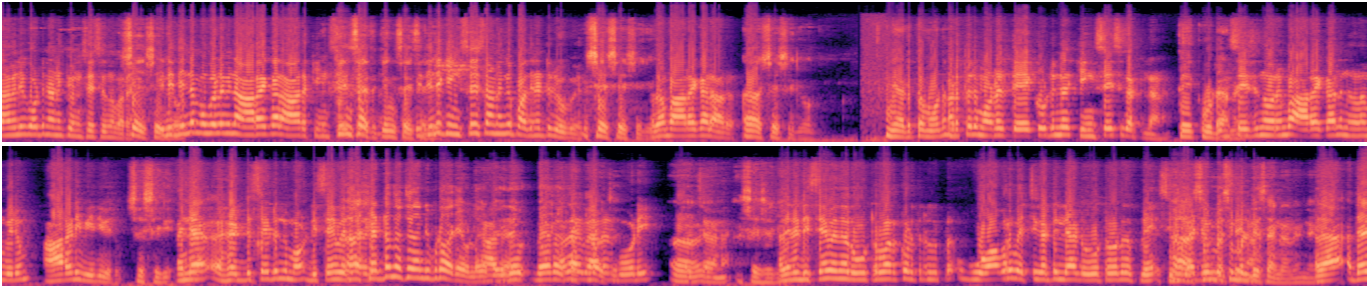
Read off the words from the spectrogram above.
ഫാമിലി കോട്ടനാണ് ക്യൂൺ സൈസ് എന്ന് പറയുന്നത്. ഇതിന്റെ മുകളിൽ പിന്നെ ആറേക്കാൽ ആറ് king size size king size ഇതിന്റെ കിങ് സൈസ് ആണെങ്കിൽ പതിനെട്ട് രൂപ ശരി ശരി ശരി. അതാകുമ്പോൾ ആറേക്കാൽ ആറ്. ശരി ശരി. ഓക്കെ. ഇനി അടുത്ത മോഡൽ അടുത്തൊരു മോഡൽ തേക്കൂട്ടിന്റെ കിങ് സൈസ് കട്ടിലാണ്. തേക്ക് വുഡ് കിങ് സൈസ് എന്ന് പറയുമ്പോൾ ആറേക്കാൽ നീളം വരും ആറടി വീതി വരും. ശരി ശരി. അതിന്റെ ഹെഡ് സൈഡിൽ ഡിസൈൻ വരുന്നത് ഹെഡ് എന്ന് വെച്ചാൽ ഇവിടെ വരെ കേട്ടോ. ഇത് വേറെ ബോഡി വെച്ചാണ്. അതിന്റെ ഡിസൈൻ വരുന്ന റൂട്ടർ വർക്ക് കൊടുത്തിട്ടുള്ള ഓവർ വെച്ച് കട്ടില്ല റൂട്ടർ സിമ്പിൾ സിമ്പിൾ ഡിസൈൻ ആണ്. അതേ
